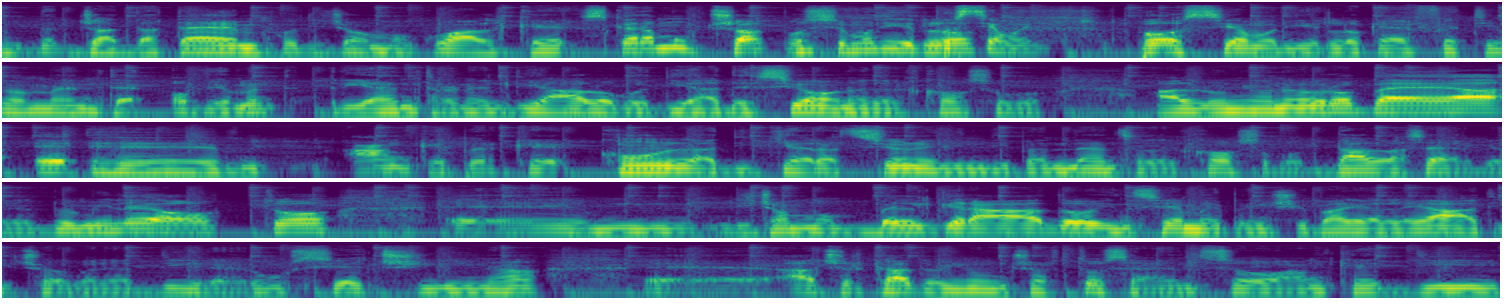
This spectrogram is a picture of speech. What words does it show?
d- già da tempo, diciamo, qualche scaramuccia, possiamo dirlo? Possiamo dirlo. Possiamo dirlo che effettivamente ovviamente rientra nel dialogo di adesione del Kosovo all'Unione Europea e eh, anche perché con la dichiarazione di indipendenza del Kosovo dalla Serbia del 2008, ehm, diciamo Belgrado insieme ai principali alleati, cioè vale a dire Russia e Cina, eh, ha cercato in un certo senso anche di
